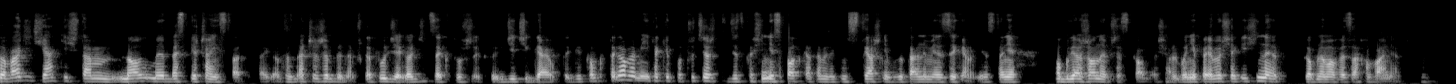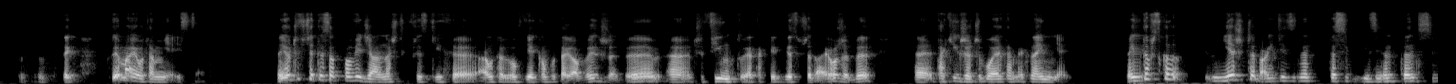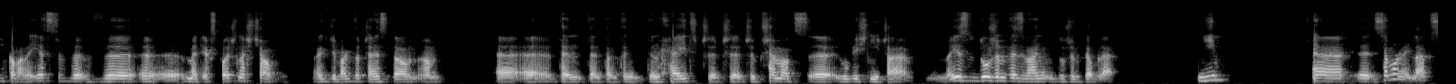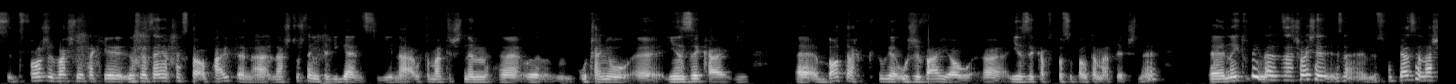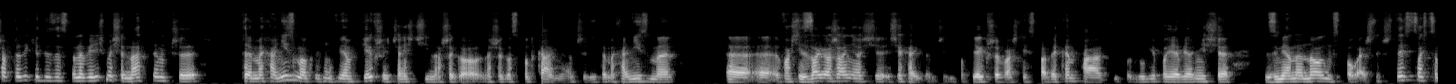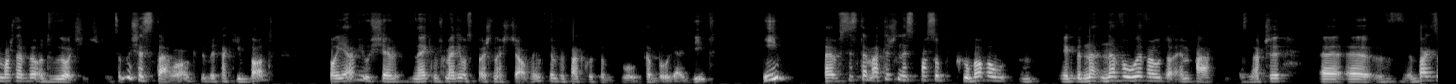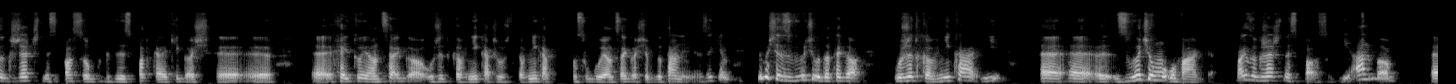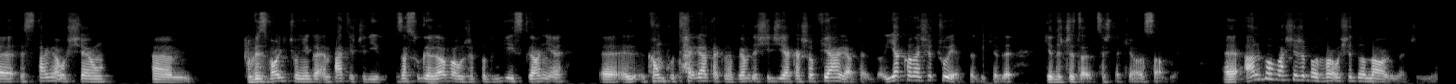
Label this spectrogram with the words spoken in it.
wprowadzić jakieś tam normy bezpieczeństwa do tego. To znaczy, żeby na przykład ludzie, rodzice, którzy, których dzieci grają w te gry komputerowe, mieli takie poczucie, że to dziecko się nie spotka tam z jakimś strasznie brutalnym językiem, nie zostanie obrażone przez kogoś, albo nie pojawią się jakieś inne problemowe zachowania, które mają tam miejsce. No i oczywiście to jest odpowiedzialność tych wszystkich e, autorów gier komputerowych, żeby, e, czy firm, które takie gry sprzedają, żeby e, takich rzeczy było tam jak najmniej. No i to wszystko jeszcze bardziej zintensyfikowane jest w, w mediach społecznościowych, tak, gdzie bardzo często no, ten, ten, ten, ten, ten hejt czy, czy, czy przemoc rówieśnicza no, jest dużym wyzwaniem, dużym problemem. I Samurai Labs tworzy właśnie takie rozwiązania często oparte na, na sztucznej inteligencji, na automatycznym uczeniu języka i botach, które używają języka w sposób automatyczny. No i tutaj zaczęła się współpraca nasza wtedy, kiedy zastanawialiśmy się nad tym, czy te mechanizmy, o których mówiłem w pierwszej części naszego, naszego spotkania, czyli te mechanizmy e, e, właśnie zarażania się, się hejtem, czyli po pierwsze właśnie spadek empatii, po drugie pojawianie się zmiana norm społecznych, czy to jest coś, co można by odwrócić. Co by się stało, gdyby taki bot pojawił się na jakimś medium społecznościowym, w tym wypadku to był, to był Reddit, i e, w systematyczny sposób próbował, jakby na, nawoływał do empatii. To znaczy w bardzo grzeczny sposób, gdy spotka jakiegoś E, hejtującego użytkownika czy użytkownika posługującego się brutalnym językiem, gdyby się zwrócił do tego użytkownika i e, e, zwrócił mu uwagę w bardzo grzeczny sposób i albo starał się wyzwolić u niego empatię, czyli zasugerował, że po drugiej stronie komputera tak naprawdę siedzi jakaś ofiara tego. Jak ona się czuje wtedy, kiedy, kiedy czyta coś takiego o sobie. E, albo właśnie, żeby odwołał się do normy, czyli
